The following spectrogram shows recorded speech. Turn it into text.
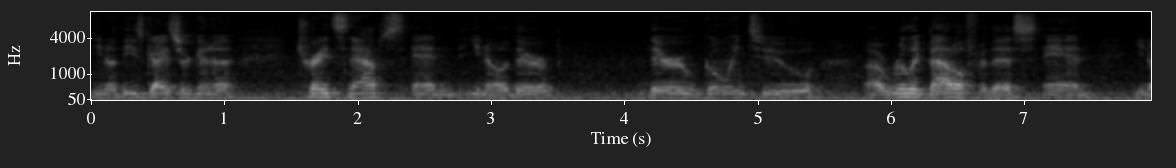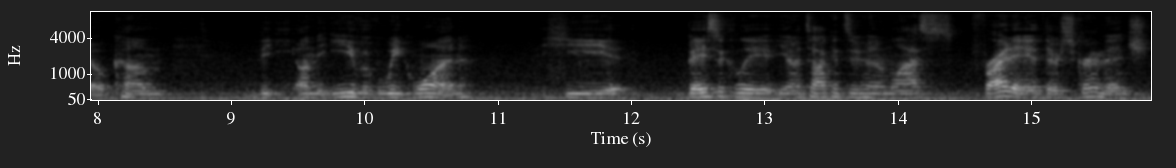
you know these guys are gonna trade snaps, and you know they're they're going to uh, really battle for this. And you know come the on the eve of week one, he basically you know talking to him last Friday at their scrimmage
